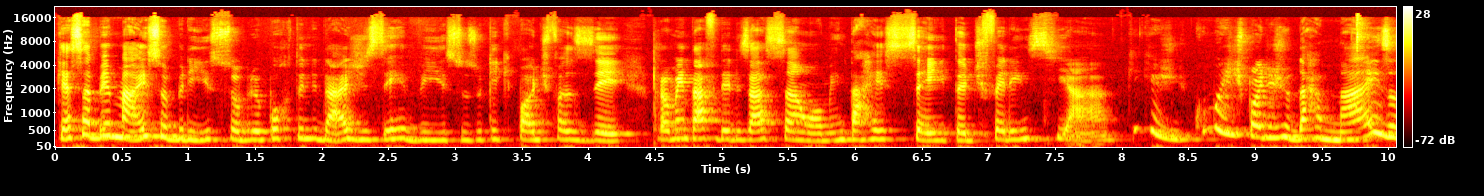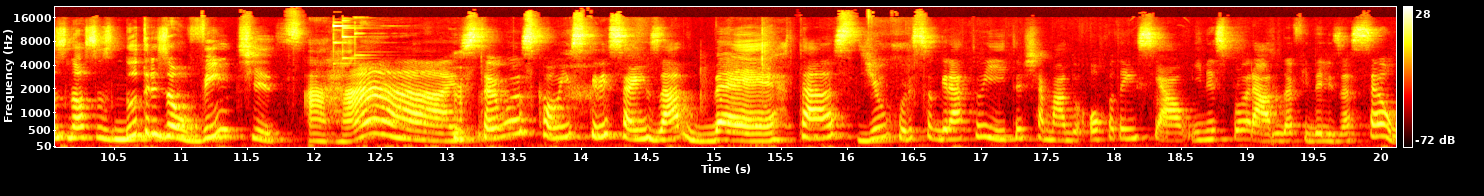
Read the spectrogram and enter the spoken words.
quer saber mais sobre isso, sobre oportunidades de serviços, o que, que pode fazer para aumentar a fidelização, aumentar a receita, diferenciar. Que que a gente, como a gente pode ajudar mais os nossos Nutris ouvintes? Aham! Estamos com inscrições abertas de um curso gratuito chamado O Potencial Inexplorado da Fidelização.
